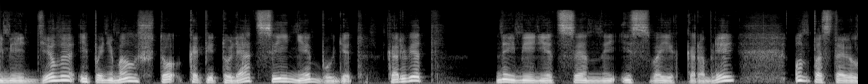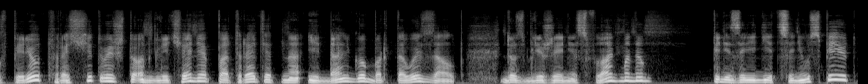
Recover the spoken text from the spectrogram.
имеет дело, и понимал, что капитуляции не будет. Корвет, наименее ценный из своих кораблей, он поставил вперед, рассчитывая, что англичане потратят на Идальго бортовой залп. До сближения с флагманом перезарядиться не успеют,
